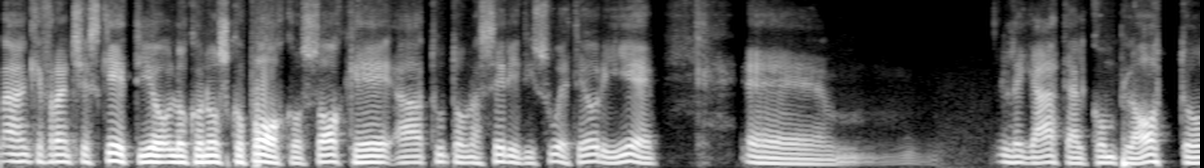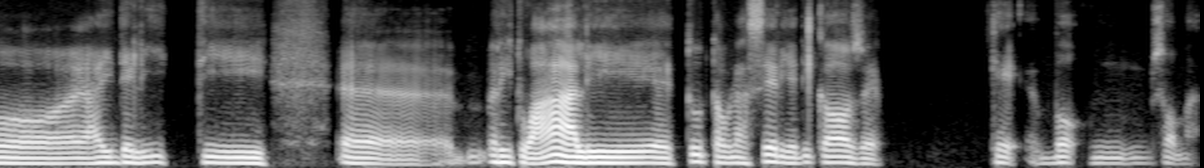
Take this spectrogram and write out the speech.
anche Franceschetti io lo conosco poco, so che ha tutta una serie di sue teorie, ehm, legate al complotto, ai delitti, ehm, rituali tutta una serie di cose che, boh, insomma,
